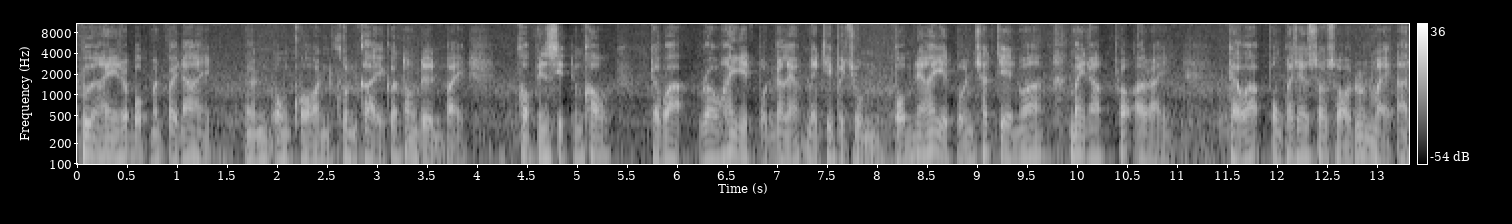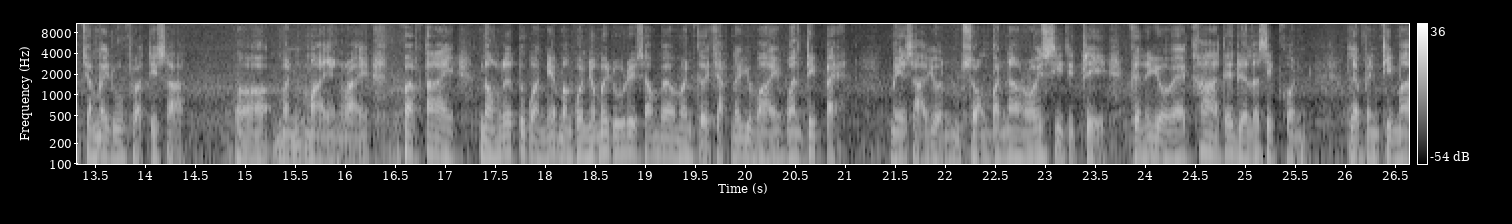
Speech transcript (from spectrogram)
เพื่อให้ระบบมันไปได้เพราะฉะนั้นองค์กรคนไกลก็ต้องเดินไป ก็เป็นสิทธิ์ของเขาแต่ว่าเราให้เหตุผลกันแล้วในที่ประชุม ผมเนี่ยให้เหตุผลชัดเจนว่าไม่รับเพราะอะไร แต่ว่าผมก็ใช้สสรุ่นใหม่อาจจะไม่รู้ประวัติศาสตร์ ว่ามันมาอย่างไรภาคใต้หนองเลือดทุกวันนี้บางคนยังไม่รู้ด้วยซ้ำว่ามันเกิดจากนโยบายวันที่ 8 เมษายน 2544 คือนโยบายฆ่าได้เดือนละ 10 คน และเป็นที่มา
